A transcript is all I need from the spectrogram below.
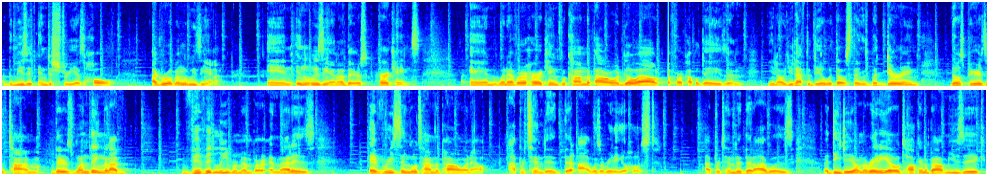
the music industry as a whole. I grew up in Louisiana and in Louisiana there's hurricanes. And whenever hurricanes would come, the power would go out for a couple days and you know, you'd have to deal with those things. But during those periods of time, there's one thing that I vividly remember, and that is every single time the power went out, I pretended that I was a radio host. I pretended that I was a DJ on the radio talking about music,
